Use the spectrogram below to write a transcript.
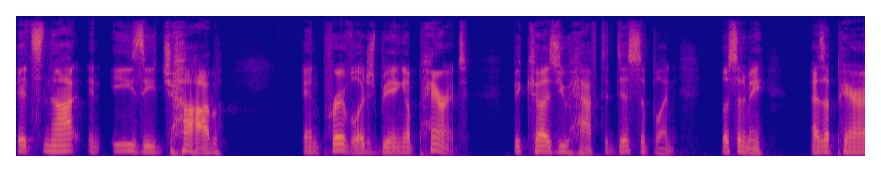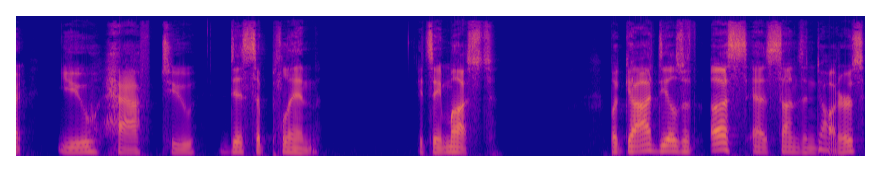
it's not an easy job and privilege being a parent because you have to discipline. Listen to me. As a parent, you have to discipline. It's a must. But God deals with us as sons and daughters.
